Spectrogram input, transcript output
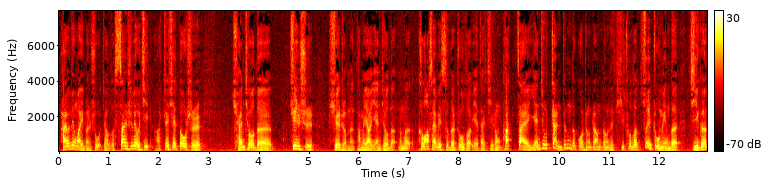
还有另外一本书叫做《三十六计》啊，这些都是全球的军事学者们他们要研究的。那么克劳塞维茨的著作也在其中。他在研究战争的过程当中，就提出了最著名的几个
